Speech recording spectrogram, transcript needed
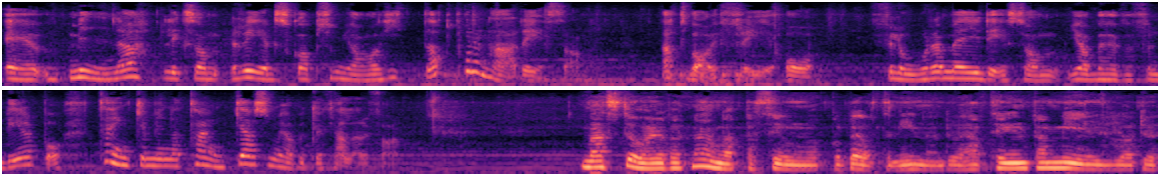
eh, mina liksom, redskap som jag har hittat på den här resan. Att vara i fred och förlora mig i det som jag behöver fundera på. Tänka mina tankar som jag brukar kalla det för. Mats, du har ju varit med andra personer på båten innan. Du har haft en familj, och du,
